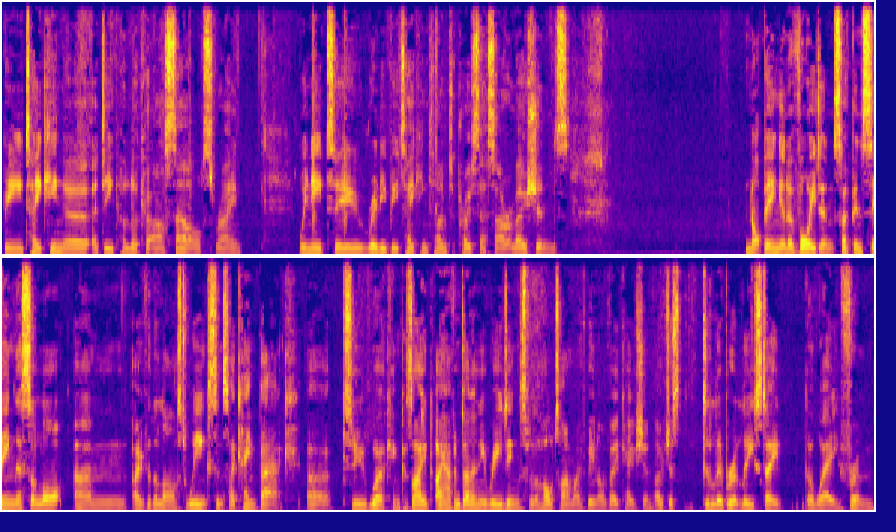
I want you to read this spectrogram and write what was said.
be taking a, a deeper look at ourselves, right? We need to really be taking time to process our emotions not being in avoidance. I've been seeing this a lot um, over the last week since I came back uh, to working because I, I haven't done any readings for the whole time I've been on vacation. I've just deliberately stayed away from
